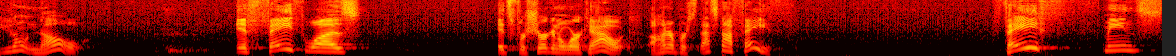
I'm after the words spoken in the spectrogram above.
you don't know. If faith was, it's for sure going to work out 100%, that's not faith. Faith means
